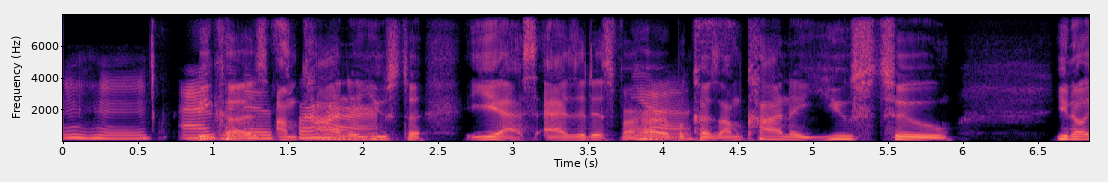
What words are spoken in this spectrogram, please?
Mm-hmm. because I'm kind of used to yes, as it is for her because I'm kind of used to you know,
